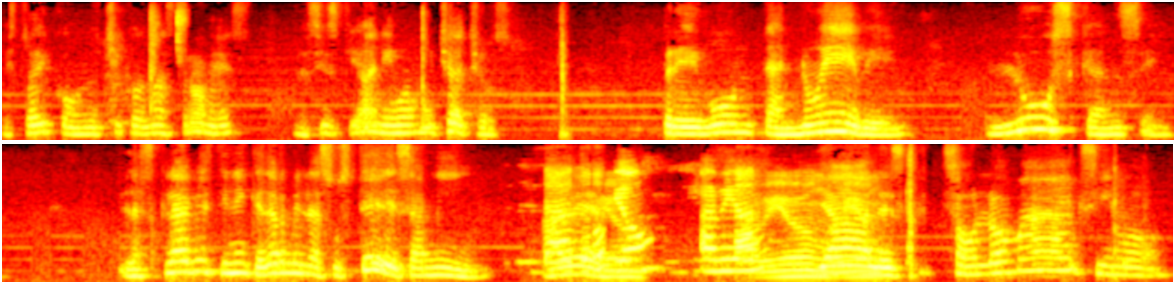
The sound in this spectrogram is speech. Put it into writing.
Estoy con los chicos más tromes. Así es que ánimo, muchachos. Pregunta nueve. Lúzcanse. Las claves tienen que dármelas ustedes a mí. A ver, Avión. Avión. Avión, ya avión. les, son lo máximo.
